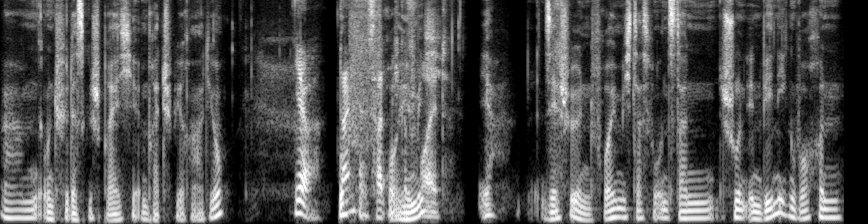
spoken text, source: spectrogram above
ähm, und für das Gespräch hier im Brettspielradio. Ja, danke, es hat mich gefreut. Mich, ja, sehr schön. Freue mich, dass wir uns dann schon in wenigen Wochen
